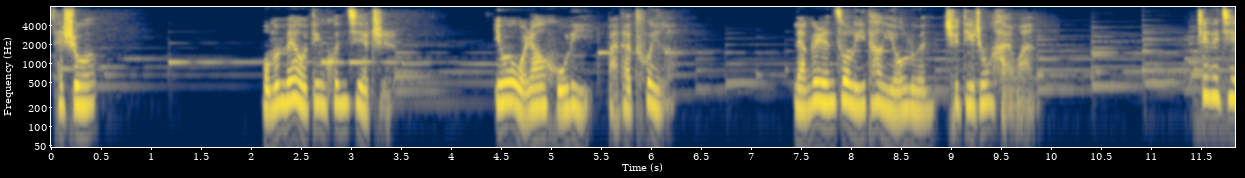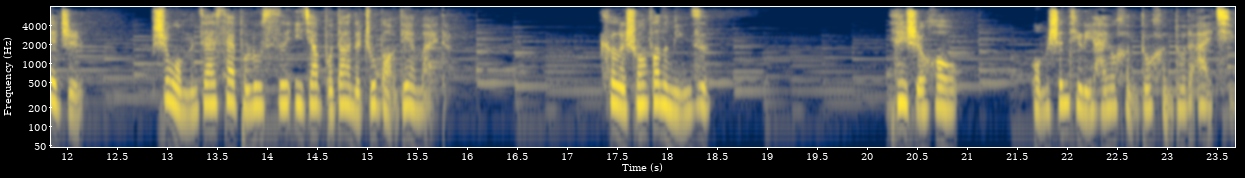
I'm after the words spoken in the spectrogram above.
他说：“我们没有订婚戒指，因为我让狐狸把它退了。两个人坐了一趟游轮去地中海玩。这个戒指是我们在塞浦路斯一家不大的珠宝店买的。”刻了双方的名字。那时候，我们身体里还有很多很多的爱情。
